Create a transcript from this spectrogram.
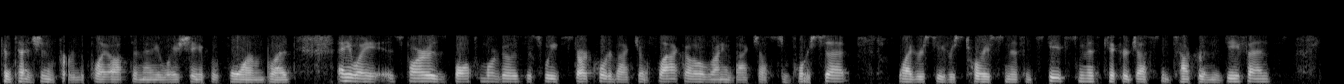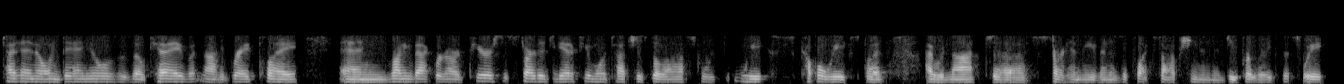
contention for the playoffs in any way, shape, or form. But anyway, as far as Baltimore goes this week, start quarterback Joe Flacco, running back Justin Forsett, wide receivers Torrey Smith and Steve Smith, kicker Justin Tucker in the defense. Tight end Owen Daniels is okay, but not a great play. And running back Bernard Pierce has started to get a few more touches the last weeks, couple weeks, but I would not uh, start him even as a flex option in a deeper league this week.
